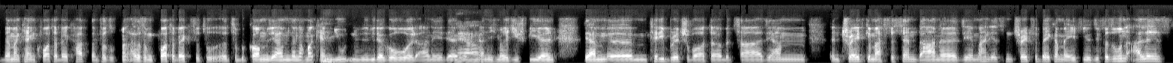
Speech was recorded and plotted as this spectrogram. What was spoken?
wenn man keinen Quarterback hat, dann versucht man alles, um Quarterback zu, tu- äh, zu bekommen. Sie haben dann nochmal Cam Hm. Newton wieder geholt. Ah, nee, der Ja. kann nicht mehr richtig spielen. Sie haben ähm, Teddy Bridgewater bezahlt. Sie haben einen Trade gemacht für Sam Darnold. Sie machen jetzt einen Trade für Baker Mayfield. Sie versuchen alles,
